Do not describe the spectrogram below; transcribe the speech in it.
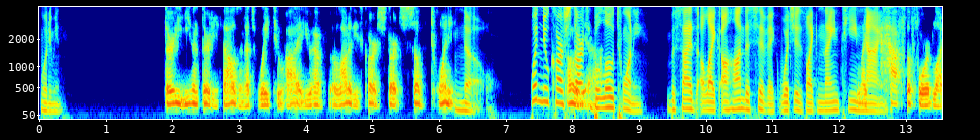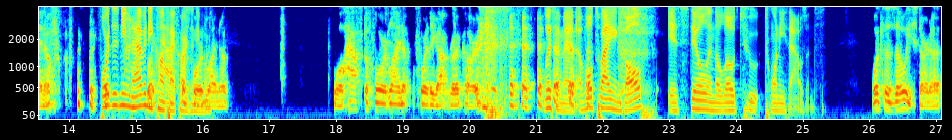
What do you mean? Thirty, even thirty thousand. That's way too high. You have a lot of these cars start sub twenty. No. What new car Oh, starts yeah. below 20? Besides a, like a Honda Civic, which is like 19.9. Like half the Ford lineup. Ford doesn't even have any Like compact half cars the Ford anymore. lineup. Well, half the Ford lineup before they got rid of cars. Listen, man, a Volkswagen Golf is still in the low two, 20,000s. What's a Zoe start at?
